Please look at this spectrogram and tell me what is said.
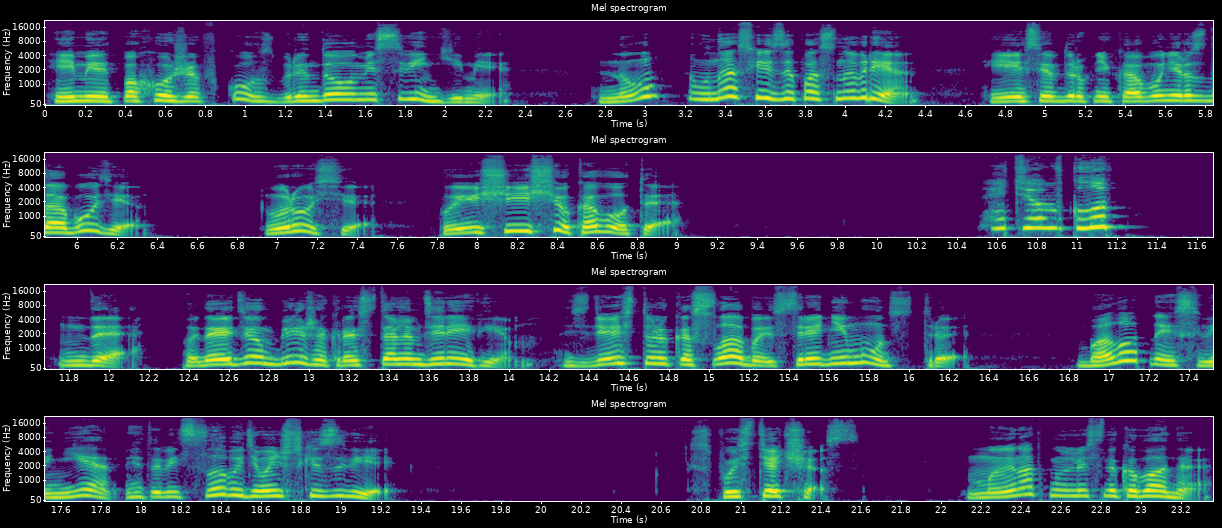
имеют похожий вкус с брендовыми свиньями. Ну, у нас есть запасной вариант, если вдруг никого не раздобудем. Уруси, поищи еще кого-то. Идем вглубь? Да, подойдем ближе к кристальным деревьям. Здесь только слабые и средние монстры. Болотная свинья — это ведь слабый демонический зверь. Спустя час. Мы наткнулись на кабана.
